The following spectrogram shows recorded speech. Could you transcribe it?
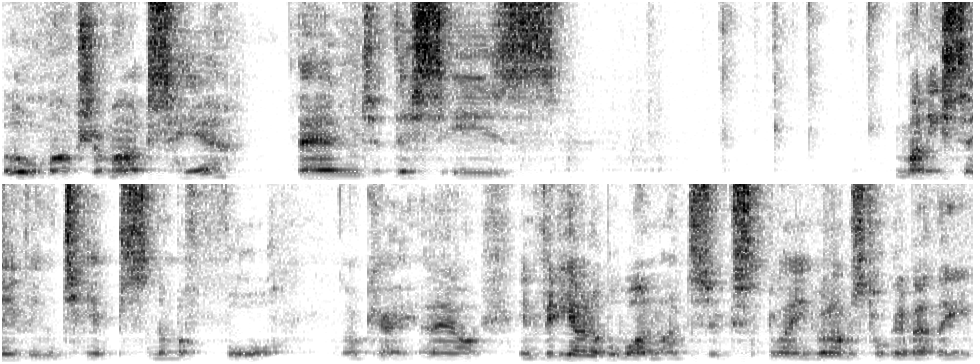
Hello, Marks here, and this is money saving tips number four. Okay, now in video number one, I explained when I was talking about the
